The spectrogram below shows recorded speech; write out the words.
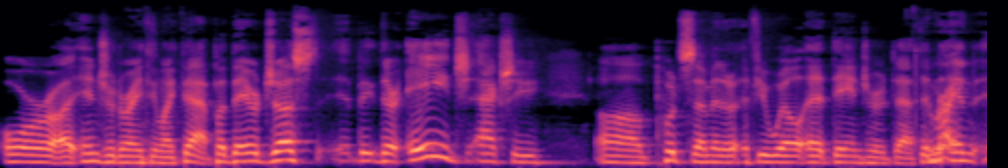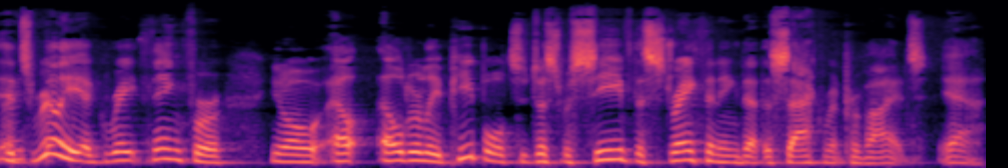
or uh, injured or anything like that. But they're just their age actually uh, puts them in, a, if you will, at danger of death, and, Right, and right. it's really a great thing for. You know, el- elderly people to just receive the strengthening that the sacrament provides. Yeah.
